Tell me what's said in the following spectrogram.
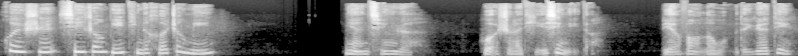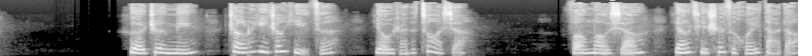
会是西装笔挺的何正明。年轻人，我是来提醒你的，别忘了我们的约定。何正明找了一张椅子，悠然的坐下。方茂祥扬起身子回答道：“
